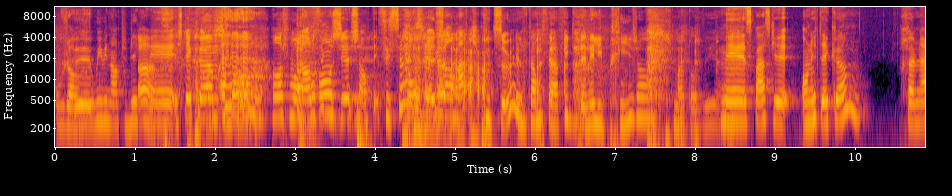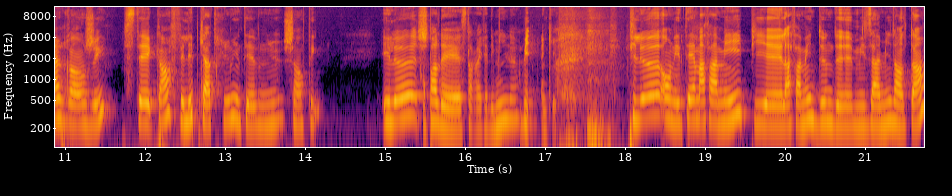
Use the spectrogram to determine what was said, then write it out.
ou genre? Euh, oui, oui, dans le public, Ah. mais j'étais comme. Franchement, dans le fond, je chantais. C'est ça? Je Jean-Marc Couture. Notamment, c'est la fille qui donnait les prix, genre. Je m'attendais. à- Mais c'est parce que on était comme première rangée. puis C'était quand Philippe Catherine était venu chanter. Et là, On parle de Star Academy, là? Oui. OK. Puis là, on était ma famille, puis euh, la famille d'une de mes amies dans le temps.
